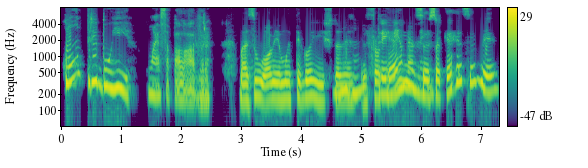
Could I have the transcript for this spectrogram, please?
contribuir com essa palavra? Mas o homem é muito egoísta, né? Uhum, ele só quer ele só quer receber.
